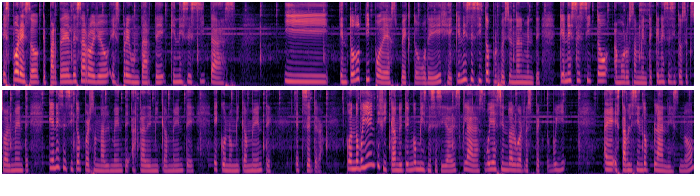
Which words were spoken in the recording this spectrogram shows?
Es por eso que parte del desarrollo es preguntarte qué necesitas y en todo tipo de aspecto o de eje, qué necesito profesionalmente, qué necesito amorosamente, qué necesito sexualmente, qué necesito personalmente, académicamente, económicamente, etcétera. Cuando voy identificando y tengo mis necesidades claras, voy haciendo algo al respecto, voy eh, estableciendo planes, ¿no?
